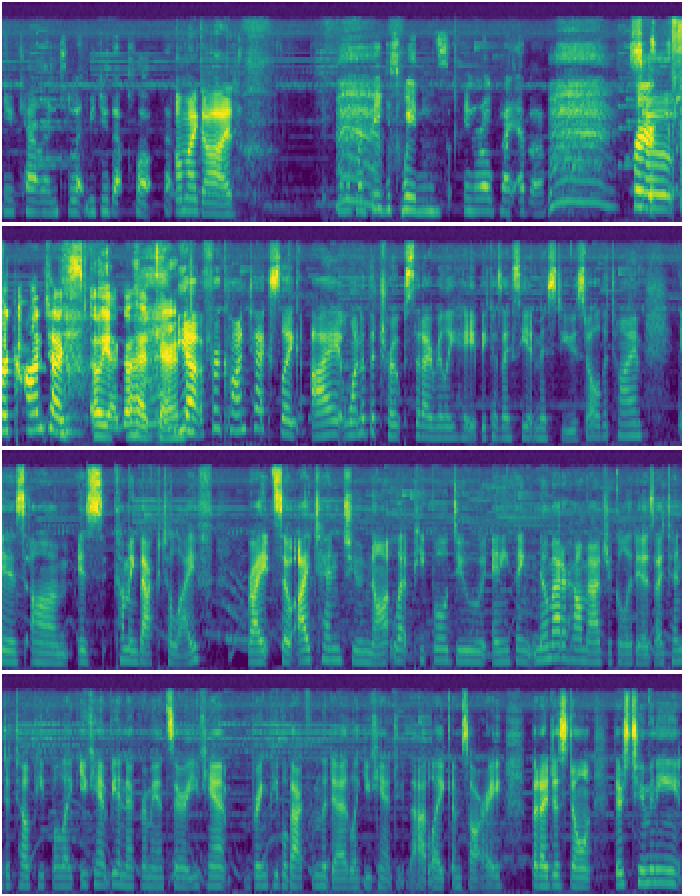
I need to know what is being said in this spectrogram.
you, Karen, to let me do that plot. That Oh my god. one of my biggest wins in roleplay ever. For so for context, oh yeah, go ahead, Karen. yeah for context like i one of the tropes that i really hate because i see it misused all the time is um is coming back to life right? So i tend to not let people do anything no matter how magical it is i tend to tell people like you can't be a necromancer you can't bring people back from the dead like you can't do that like i'm sorry. But i just don't there's too many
